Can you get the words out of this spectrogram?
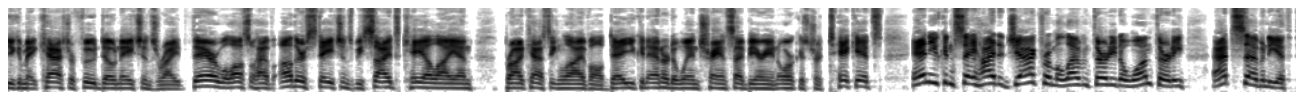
You can make cash or food donations right there. We'll also have other stations besides KLIN broadcasting live all day. You can enter to win Trans-Siberian Orchestra tickets. And you can say hi to Jack from 1130 to 1.30 at 70th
